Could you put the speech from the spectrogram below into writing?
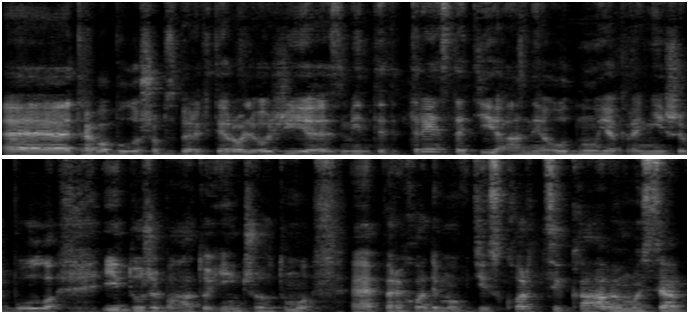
е, треба було, щоб зберегти роль ОЖі, змінити три статті, а не одну, як раніше було, і дуже багато іншого. Тому е, переходимо в Discord, цікавимося.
